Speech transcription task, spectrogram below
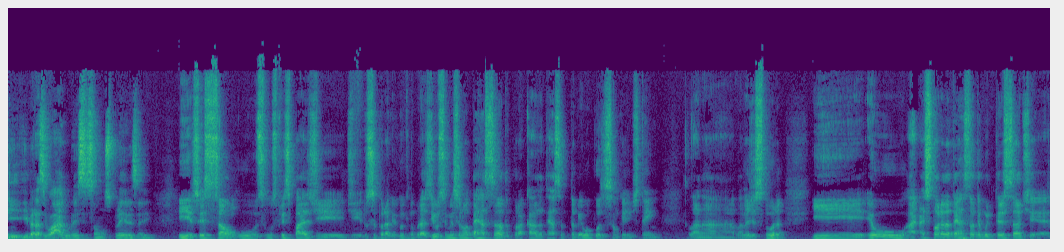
E, e Brasil Agro, esses são os players aí. Isso, esses são os, os principais de, de- do setor agrícola aqui no Brasil. Você mencionou a Terra Santa, por acaso a Terra Santa também é uma posição que a gente tem lá na, lá na gestora. E eu, a, a história da Terra Santa é muito interessante. É,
